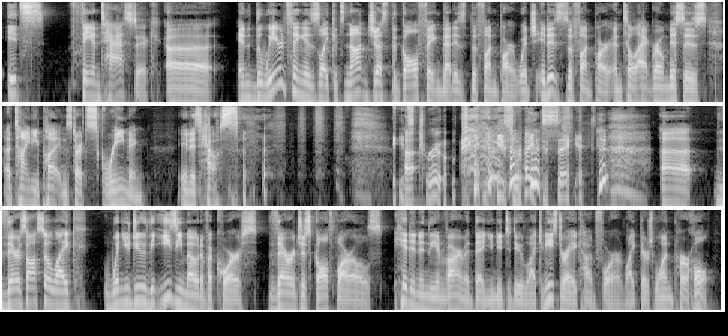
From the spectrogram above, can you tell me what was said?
It's fantastic. Uh, And the weird thing is, like, it's not just the golfing that is the fun part, which it is the fun part until Aggro misses a tiny putt and starts screaming in his house. It's uh, true. He's right to say it. Uh, there's also like when you do the easy mode of a course, there are just golf balls hidden in the environment that you need to do like an Easter egg hunt for. Like there's one per hole.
